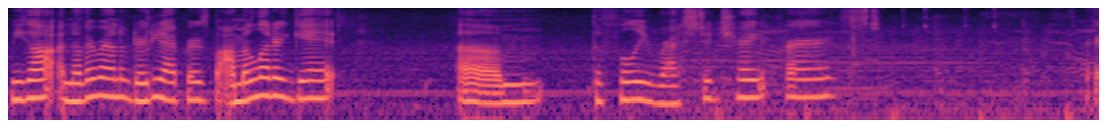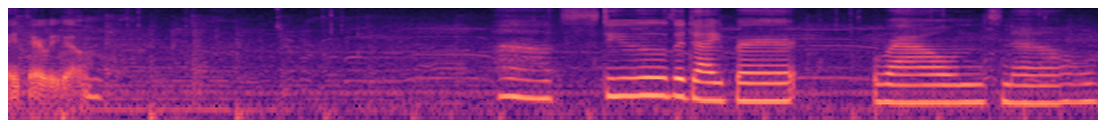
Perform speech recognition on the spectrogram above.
We got another round of dirty diapers, but I'm gonna let her get um, the fully rested trait first. Alright, there we go. Let's do the diaper rounds now.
